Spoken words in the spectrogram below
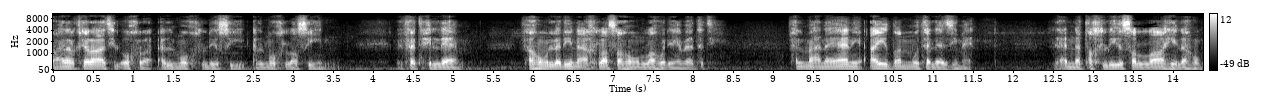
وعلى القراءة الأخرى المخلصي المخلصين بفتح اللام فهم الذين أخلصهم الله لعبادته. فالمعنيان أيضا متلازمان لأن تخليص الله لهم.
